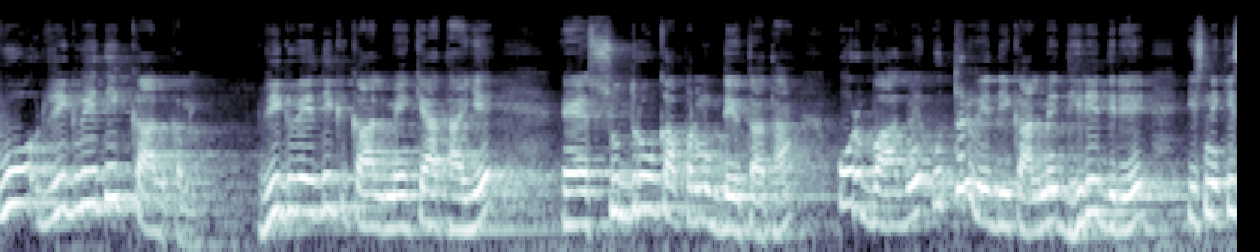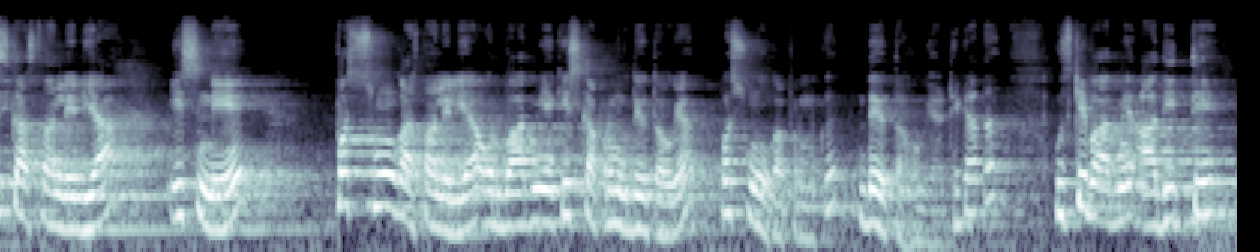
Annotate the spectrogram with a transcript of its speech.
वो ऋग्वेदिक काल में। ऋग्वेदिक काल में क्या था ये? शूद्रों का प्रमुख देवता था और बाद में उत्तर वेदी काल में धीरे धीरे इसने किसका स्थान ले लिया? इसने पशुओं का स्थान ले लिया और बाद में ये किसका प्रमुख देवता हो गया? पशुओं का प्रमुख देवता हो गया, ठीक है था उसके बाद में आदित्य।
